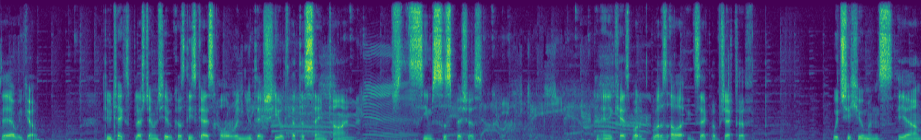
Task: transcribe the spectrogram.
There we go. Do you take splash damage here because these guys all renewed their shields at the same time? Just seems suspicious. In any case, what what is our exact objective? Witchy humans, yeah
